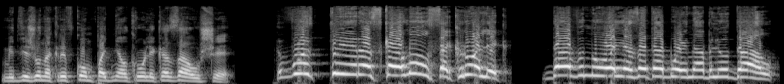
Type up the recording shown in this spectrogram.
Медвежонок рывком поднял кролика за уши. Вот ты раскололся, кролик! Давно я за тобой наблюдал!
